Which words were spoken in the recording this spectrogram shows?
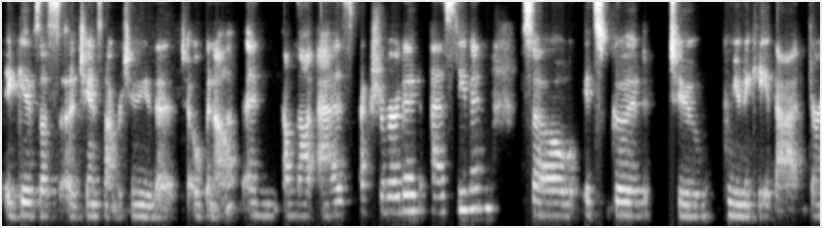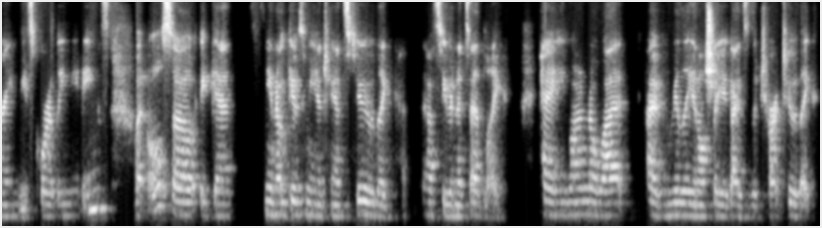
it gives us a chance and opportunity to, to open up and i'm not as extroverted as Stephen. so it's good to communicate that during these quarterly meetings but also it gets you know, gives me a chance to, like how Steven had said, like, hey, you want to know what? I really, and I'll show you guys the chart too. Like,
